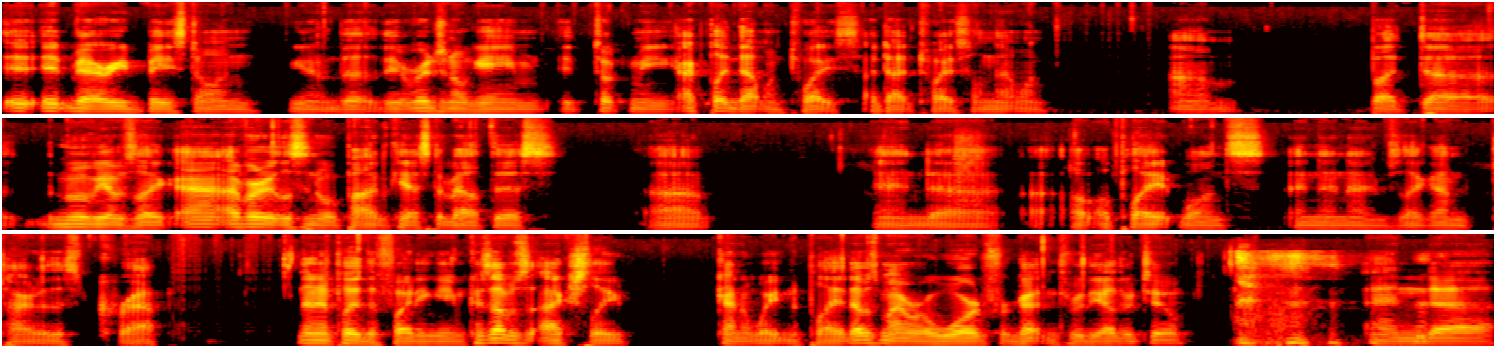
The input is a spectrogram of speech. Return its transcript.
it, it varied based on you know the the original game. It took me. I played that one twice. I died twice on that one. Um, but uh, the movie, I was like, ah, I've already listened to a podcast about this, uh, and uh, I'll, I'll play it once, and then I was like, I'm tired of this crap. And Then I played the fighting game because I was actually kind of waiting to play it. That was my reward for getting through the other two, and uh,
